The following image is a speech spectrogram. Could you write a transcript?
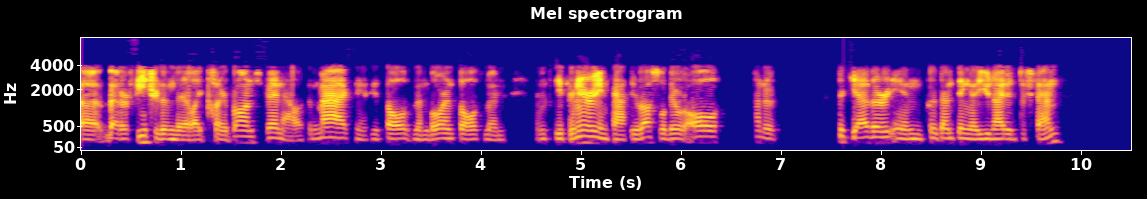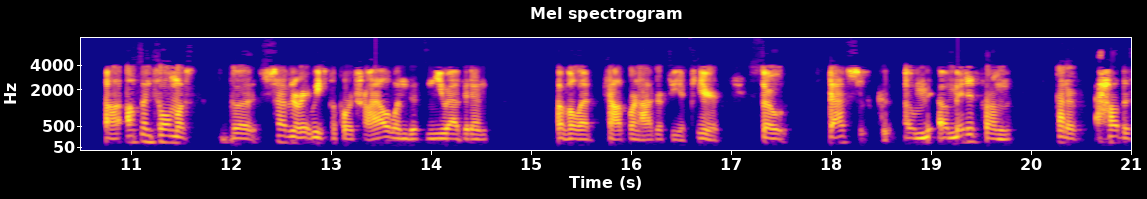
uh, that are featured in there, like Clare Bronfman, Allison Mack, Nancy Salzman, Lauren Salzman, and Steve Raniere and Kathy Russell, they were all kind of together in presenting a united defense uh, up until almost the seven or eight weeks before trial when this new evidence of alleged child pornography appeared. So that's just om- omitted from kind of how the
